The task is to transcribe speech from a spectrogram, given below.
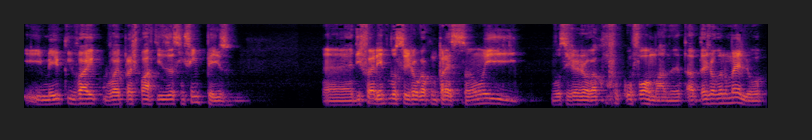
e meio que vai, vai para as partidas assim sem peso. É diferente você jogar com pressão e você já jogar conformado, né? Tá até jogando melhor.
